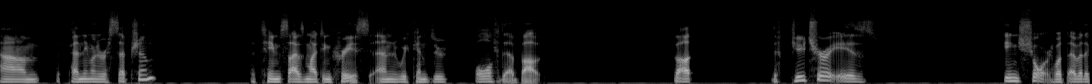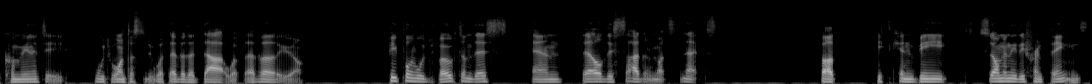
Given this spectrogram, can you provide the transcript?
um, depending on reception, the team size might increase, and we can do all of the above. But the future is in short, whatever the community would want us to do, whatever the DAO, whatever, you know, people would vote on this and they'll decide on what's next. But it can be so many different things.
